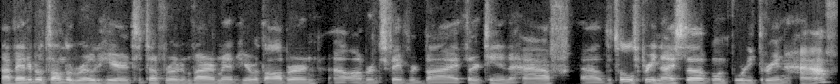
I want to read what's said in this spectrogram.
uh, Vanderbilt's on the road here. It's a tough road environment here with Auburn. Uh, Auburn's favored by 13 and a half. Uh, the total's pretty nice though, 143 and a half.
